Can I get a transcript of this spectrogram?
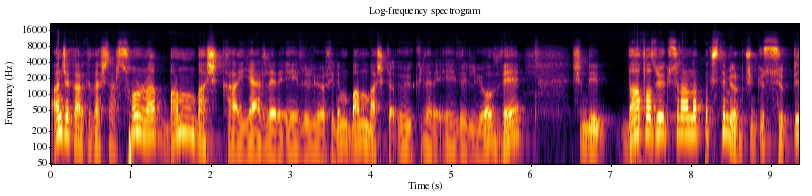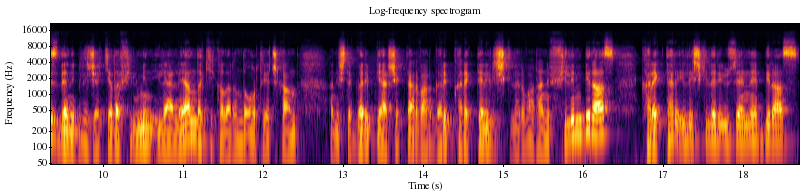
Ancak arkadaşlar sonra bambaşka yerlere evriliyor film. Bambaşka öykülere evriliyor ve şimdi daha fazla öyküsünü anlatmak istemiyorum. Çünkü sürpriz denebilecek ya da filmin ilerleyen dakikalarında ortaya çıkan hani işte garip gerçekler var. Garip karakter ilişkileri var. Hani film biraz karakter ilişkileri üzerine biraz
